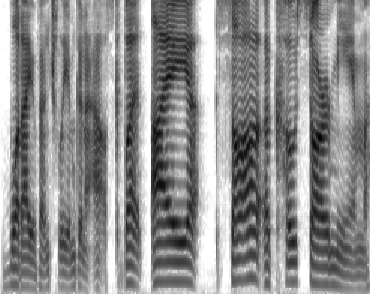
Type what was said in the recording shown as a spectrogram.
what i eventually am going to ask but i saw a co-star meme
